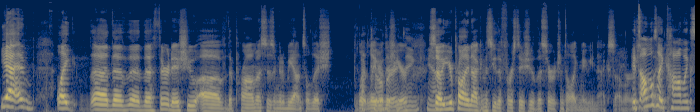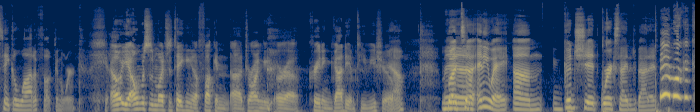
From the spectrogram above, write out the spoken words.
yeah, and like uh, the the the third issue of the promise isn't going to be out until this. La- later October, this year, think, yeah. so you're probably not going to see the first issue of the search until like maybe next summer. It's almost like comics take a lot of fucking work. oh yeah, almost as much as taking a fucking uh, drawing or uh, creating a goddamn TV show. Yeah. But uh, anyway, um, good shit. We're excited about it. Are more good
